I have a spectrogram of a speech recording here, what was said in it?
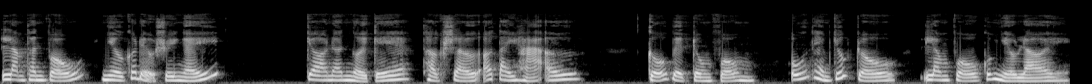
Lâm Thành Vũ như có điều suy nghĩ. Cho nên người kia thật sự ở Tây Hạ ư? Cửu biệt trùng phụng, uống thêm chút rượu, Lâm phụ cũng nhiều lời.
